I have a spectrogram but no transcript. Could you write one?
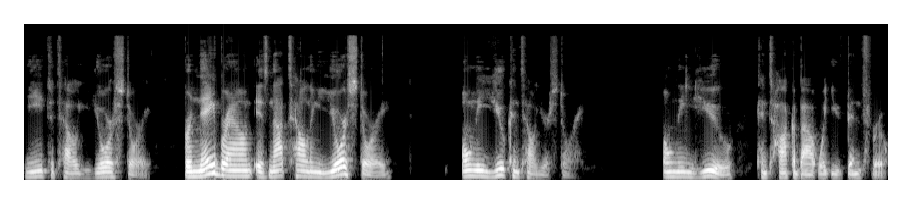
need to tell your story. Brene Brown is not telling your story. Only you can tell your story. Only you can talk about what you've been through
